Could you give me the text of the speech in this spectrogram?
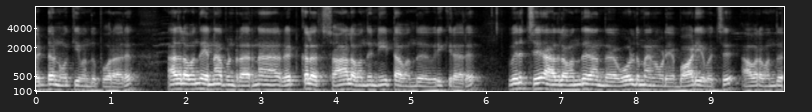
பெட்டை நோக்கி வந்து போகிறாரு அதில் வந்து என்ன பண்ணுறாருன்னா ரெட் கலர் ஷாலை வந்து நீட்டாக வந்து விரிக்கிறாரு. விரித்து அதில் வந்து அந்த ஓல்டு மேனோடைய பாடியை வச்சு அவரை வந்து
